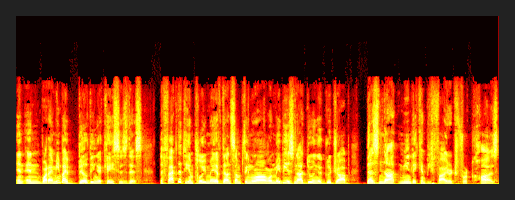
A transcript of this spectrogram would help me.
And and what I mean by building a case is this the fact that the employee may have done something wrong or maybe is not doing a good job does not mean they can be fired for cause.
